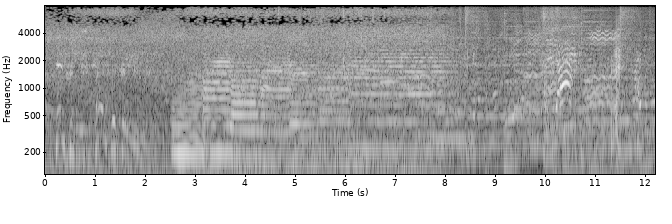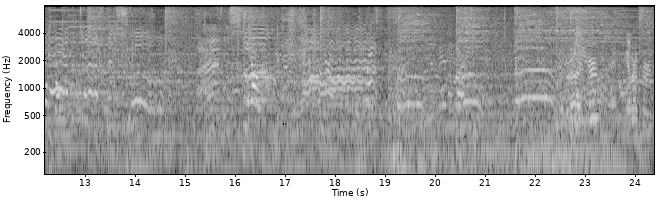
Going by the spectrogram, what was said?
Disney Fantasy. Camera first.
